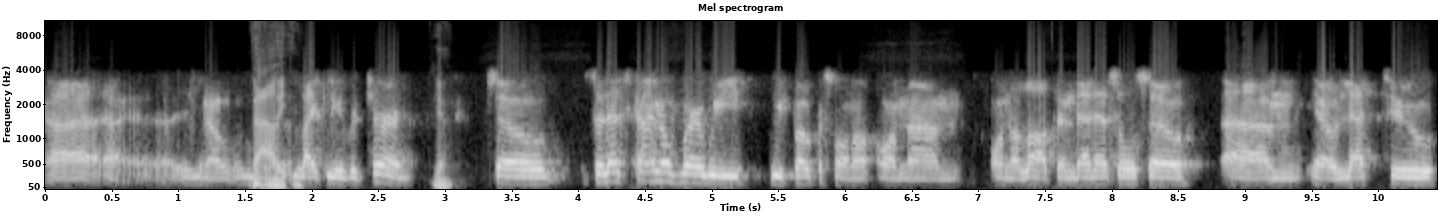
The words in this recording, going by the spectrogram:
uh, uh, you know Value. likely return. Yeah. So so that's kind of where we, we focus on on um, on a lot, and that has also um, you know led to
